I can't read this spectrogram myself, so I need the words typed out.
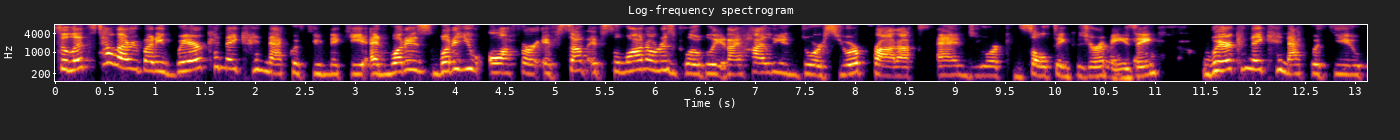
So let's tell everybody where can they connect with you, Nikki, and what is what do you offer if some if salon owners globally, and I highly endorse your products and your consulting because you're amazing. Where can they connect with you,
